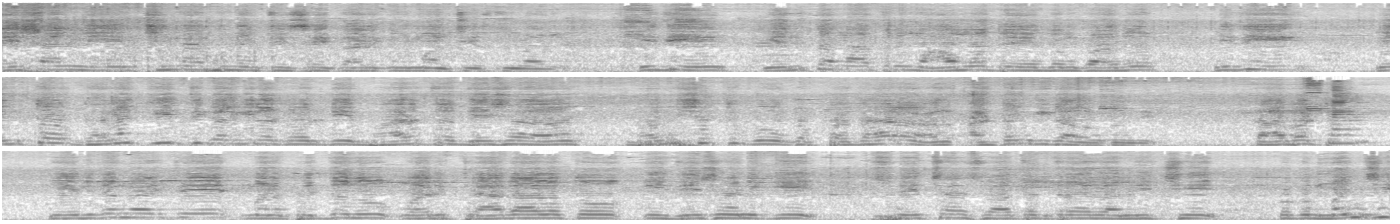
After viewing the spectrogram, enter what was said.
దేశాన్ని చిన్నాభిన్నం చేసే కార్యక్రమాలు చేస్తున్నారు. ఇది ఎంత మాత్రం ఆమోదయోగం కాదు ఇది ఎంతో ఘన కీర్తి కలిగినటువంటి భారతదేశ భవిష్యత్తుకు ఒక ప్రధాన అడ్డంకిగా ఉంటుంది. కాబట్టి ఏ విధంగా అయితే మన పెద్దలు వారి త్యాగాలతో ఈ దేశానికి స్వేచ్ఛ స్వాతంత్రాలు అందించి ఒక మంచి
